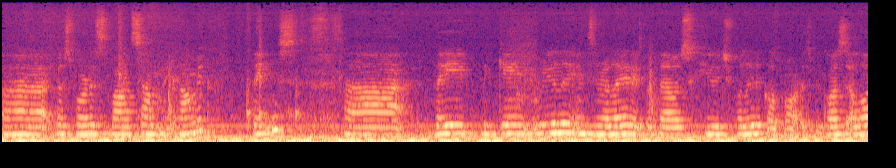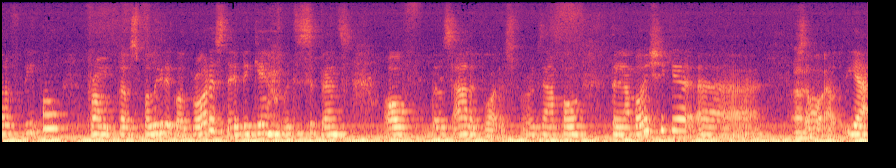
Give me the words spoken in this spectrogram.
uh, the sport is about some economic things. Uh, they became really interrelated with those huge political protests because a lot of people from those political protests they became participants of those other protests. For example, the Naboshiki, uh, ah. so uh, yeah,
